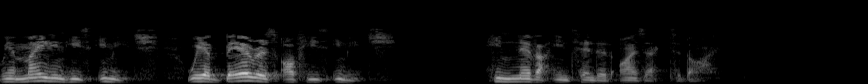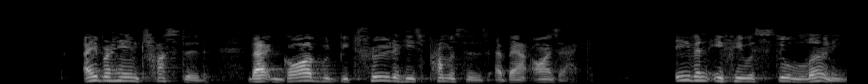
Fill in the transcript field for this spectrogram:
We are made in his image. We are bearers of his image. He never intended Isaac to die. Abraham trusted that God would be true to his promises about Isaac, even if he was still learning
